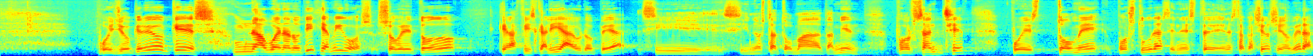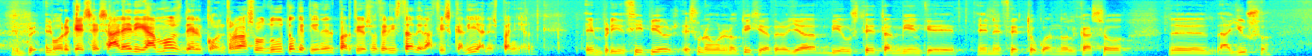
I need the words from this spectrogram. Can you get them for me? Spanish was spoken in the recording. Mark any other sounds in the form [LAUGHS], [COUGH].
Pues yo creo que es una buena noticia, amigos, sobre todo que la Fiscalía Europea, si, no está tomada también por Sánchez, pues tome posturas en, este, en esta ocasión, señor Vera, porque se sale, digamos, del control absoluto que tiene el Partido Socialista de la Fiscalía en España. En principio es una buena noticia, pero ya vio usted también que, en efecto, cuando el caso eh, Ayuso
